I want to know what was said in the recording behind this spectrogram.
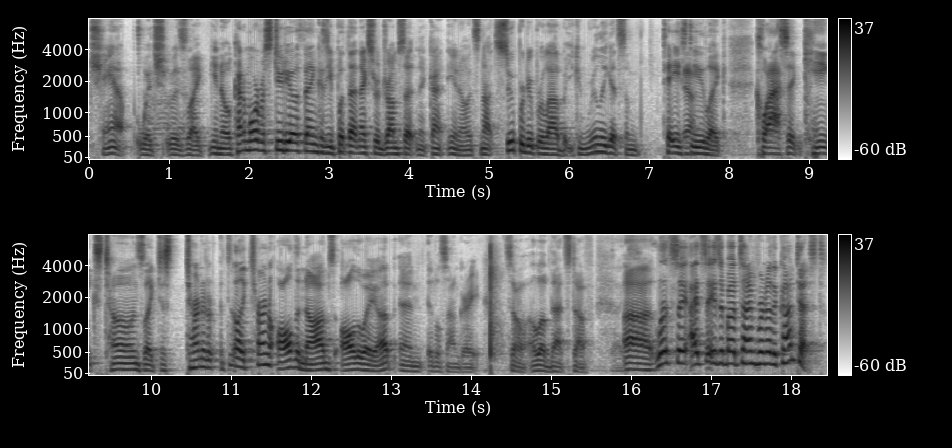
Champ, which was like you know kind of more of a studio thing because you put that next to a drum set and it kind you know it's not super duper loud, but you can really get some tasty Yeah. like classic kinks tones. Like just turn it like turn all the knobs all the way up and it'll sound great. So I love that stuff. Uh, let's say I'd say it's about time for another contest.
